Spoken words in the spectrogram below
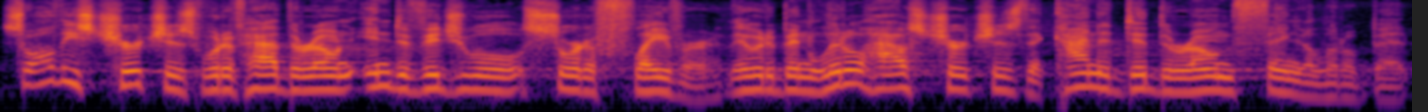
So, all these churches would have had their own individual sort of flavor. They would have been little house churches that kind of did their own thing a little bit.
